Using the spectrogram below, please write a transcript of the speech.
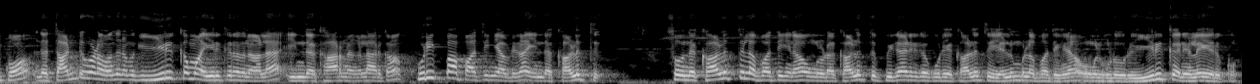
இப்போது இந்த தண்டுவடம் வந்து நமக்கு இறுக்கமாக இருக்கிறதுனால இந்த காரணங்கள்லாம் இருக்கான் குறிப்பாக பார்த்தீங்க அப்படின்னா இந்த கழுத்து. ஸோ இந்த கழுத்தில் பார்த்தீங்கன்னா உங்களோட கழுத்து பின்னாடி இருக்கக்கூடிய கழுத்து எலும்பில் பார்த்தீங்கன்னா உங்களுக்கு ஒரு இறுக்க நிலை இருக்கும்.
